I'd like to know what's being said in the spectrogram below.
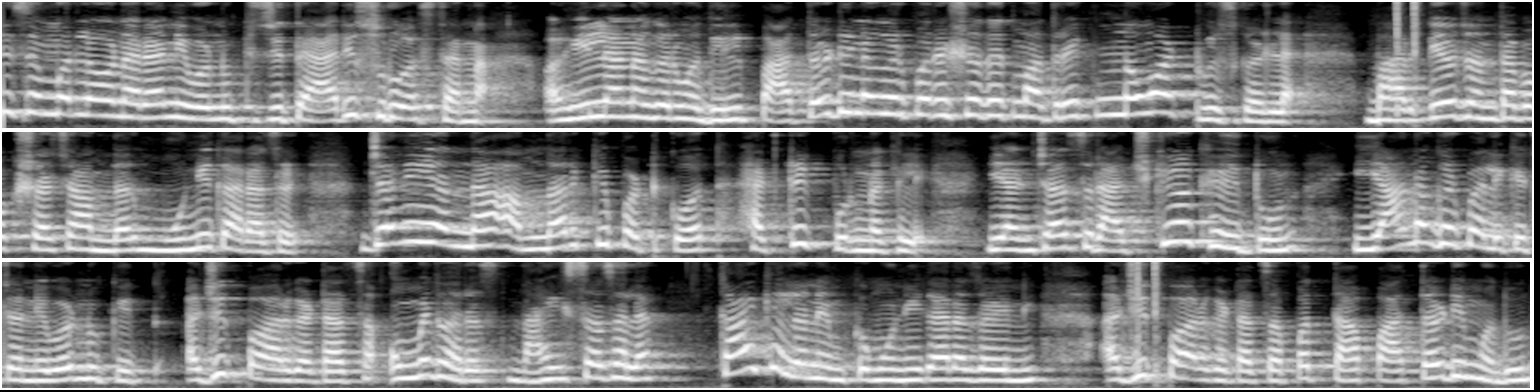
डिसेंबरला होणाऱ्या निवडणुकीची तयारी सुरू असताना अहिल्यानगरमधील पाथर्डी नगर परिषदेत मात्र एक नवा ट्विस्ट घडलाय. भारतीय जनता पक्षाच्या आमदार मोनी काराजळे ज्यांनी यंदा आमदारकी पटकवत हॅट्रिक पूर्ण केले यांच्याच राजकीय खेळीतून या नगरपालिकेच्या निवडणुकीत अजित पवार गटाचा उमेदवारच नाहीसा झाला. काय केलं नेमकं मोनिका राजळेंनी अजित पवार गटाचा पत्ता पातर्डीमधून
